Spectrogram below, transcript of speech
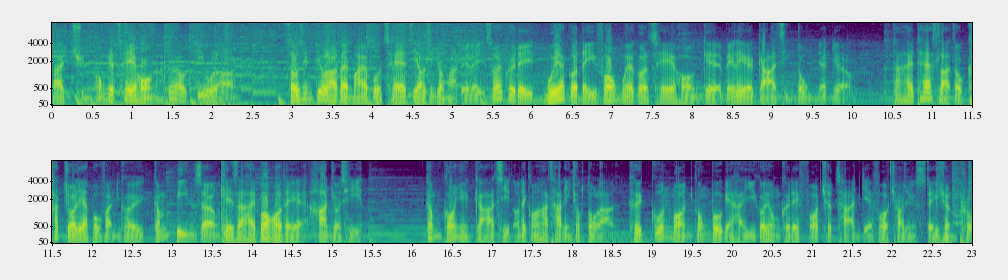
但係傳統嘅車行都有雕蘭。首先刁拿就系买一部车之后先再卖俾你，所以佢哋每一个地方每一个车行嘅俾你嘅价钱都唔一样。但系 Tesla 就 cut 咗呢一部分佢，咁变相其实系帮我哋悭咗钱。咁講完價錢，我哋講下叉電速度啦。佢官網公布嘅係，如果用佢哋 for 出產嘅 for Charging Station Pro，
